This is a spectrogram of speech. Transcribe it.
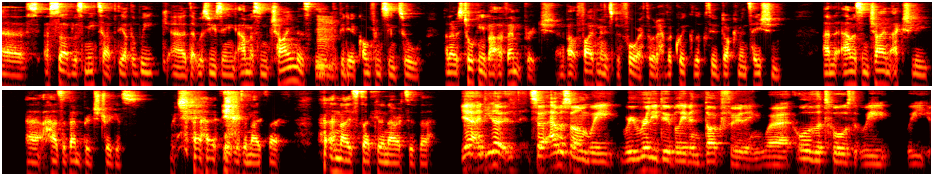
a, a serverless meetup the other week uh, that was using Amazon Chime as the, mm. the, video conferencing tool. And I was talking about EventBridge. And about five minutes before, I thought I'd have a quick look through documentation and Amazon Chime actually uh, has EventBridge triggers, which I think was a nice, uh, a nice of narrative there. Yeah, and you know, so Amazon, we we really do believe in dog fooding, where all of the tools that we we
